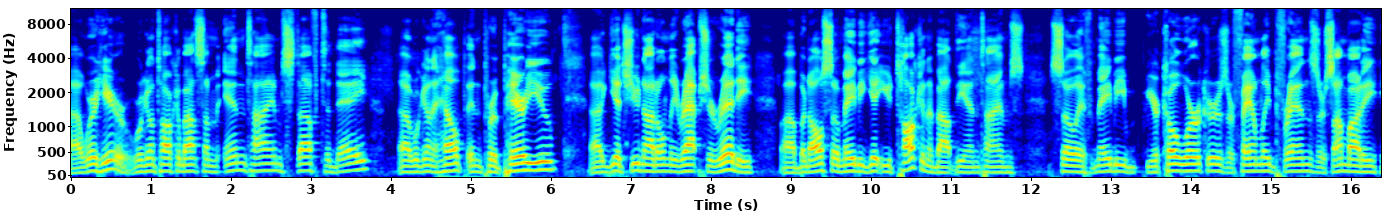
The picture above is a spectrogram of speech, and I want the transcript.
Uh, we're here. We're going to talk about some end time stuff today. Uh, we're going to help and prepare you, uh, get you not only rapture ready, uh, but also maybe get you talking about the end times. So if maybe your coworkers or family, friends, or somebody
